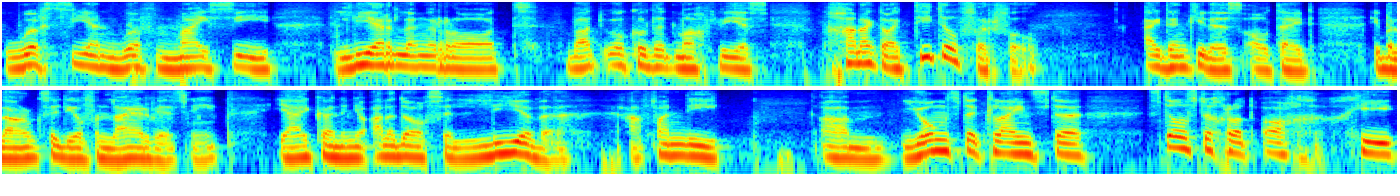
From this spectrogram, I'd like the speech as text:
hoofseun, hoofmeisie, leerlingraad, wat ook al dit mag wees, gaan ek daai titel vervul. Ek dink dit is altyd die belangrikste deel van leier wees nie. Jy kan in jou alledaagse lewe van die um jongste kleinste stilste graad 8 gee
